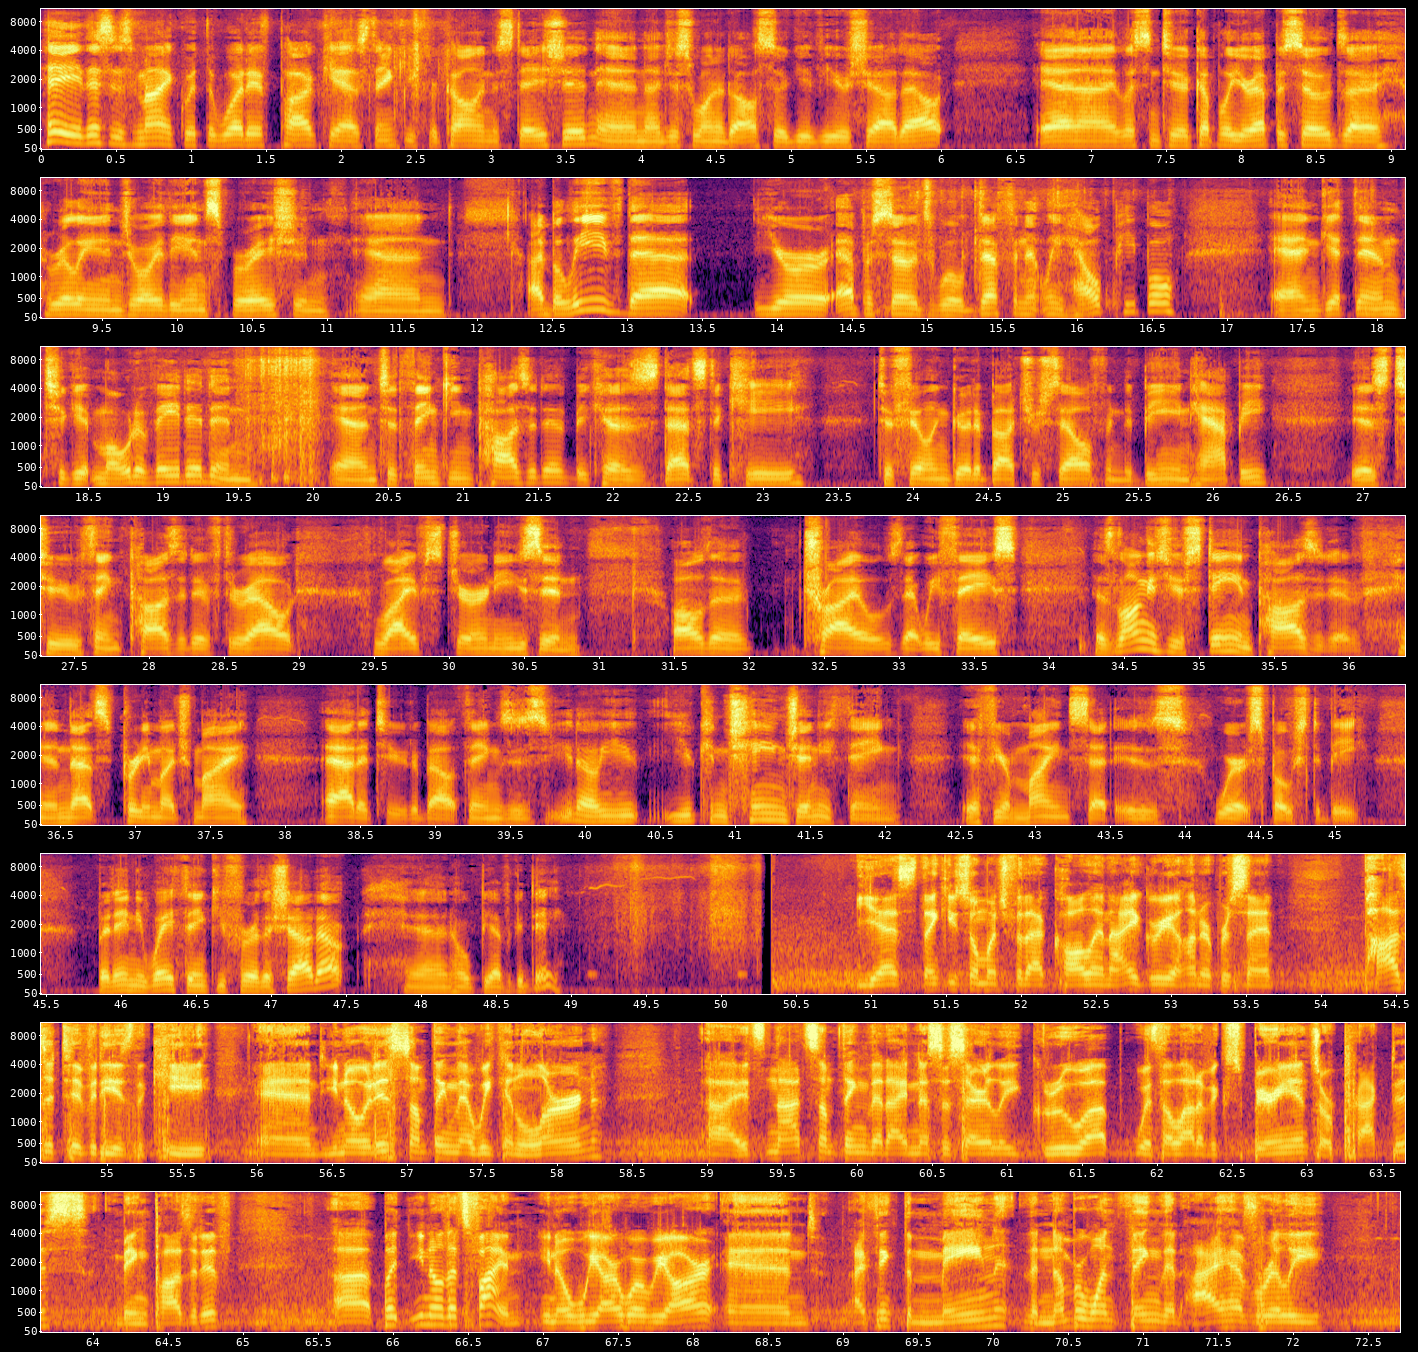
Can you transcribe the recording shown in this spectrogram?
Hey, this is Mike with the What If podcast. Thank you for calling the station, and I just wanted to also give you a shout out. And I listened to a couple of your episodes. I really enjoy the inspiration, and I believe that your episodes will definitely help people and get them to get motivated and and to thinking positive because that's the key to feeling good about yourself and to being happy is to think positive throughout life's journeys and all the trials that we face as long as you're staying positive and that's pretty much my attitude about things is you know you you can change anything if your mindset is where it's supposed to be but anyway thank you for the shout out and hope you have a good day Yes, thank you so much for that call in. I agree 100%. Positivity is the key, and you know, it is something that we can learn. Uh, it's not something that I necessarily grew up with a lot of experience or practice being positive. Uh, but you know, that's fine. You know, we are where we are, and I think the main, the number one thing that I have really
